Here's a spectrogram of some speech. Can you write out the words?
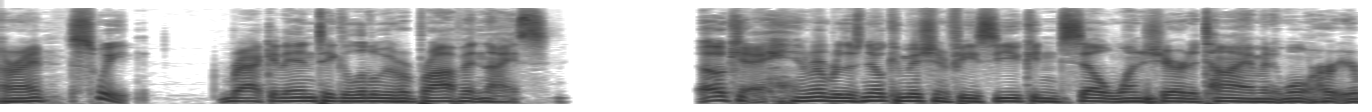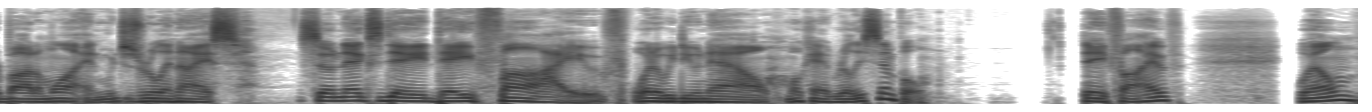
All right, sweet. Rack it in, take a little bit of a profit. Nice. Okay, and remember, there's no commission fee, so you can sell one share at a time and it won't hurt your bottom line, which is really nice. So, next day, day five. What do we do now? Okay, really simple. Day five. Well,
